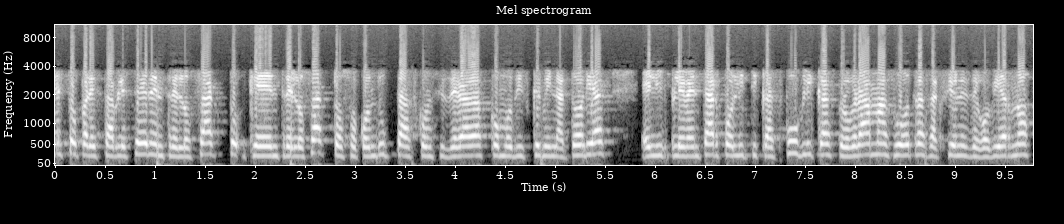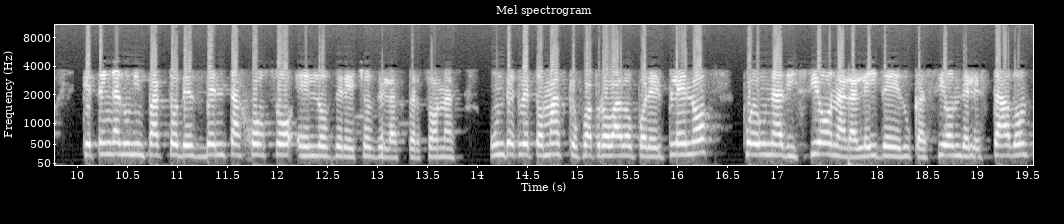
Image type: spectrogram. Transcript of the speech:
Esto para establecer entre los actos que entre los actos o conductas consideradas como discriminatorias, el implementar políticas públicas, programas u otras acciones de gobierno que tengan un impacto desventajoso en los derechos de las personas. Un decreto más que fue aprobado por el Pleno fue una adición a la Ley de Educación del Estado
